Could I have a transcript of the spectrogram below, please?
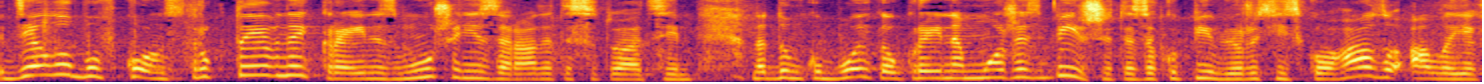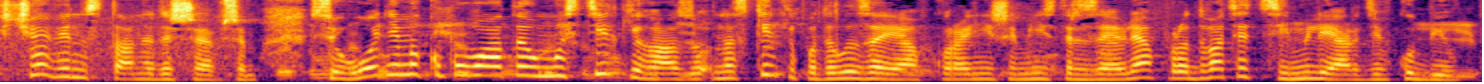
Діалог був конструктивний. Країни змушені зарадити ситуації. На думку Бойка, Україна може збільшити закупівлю російського газу, але якщо він стане дешевшим. Сьогодні ми купуватимемо стільки газу, наскільки подали заявку. Раніше міністр заявляв про 27 мільярдів кубів.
